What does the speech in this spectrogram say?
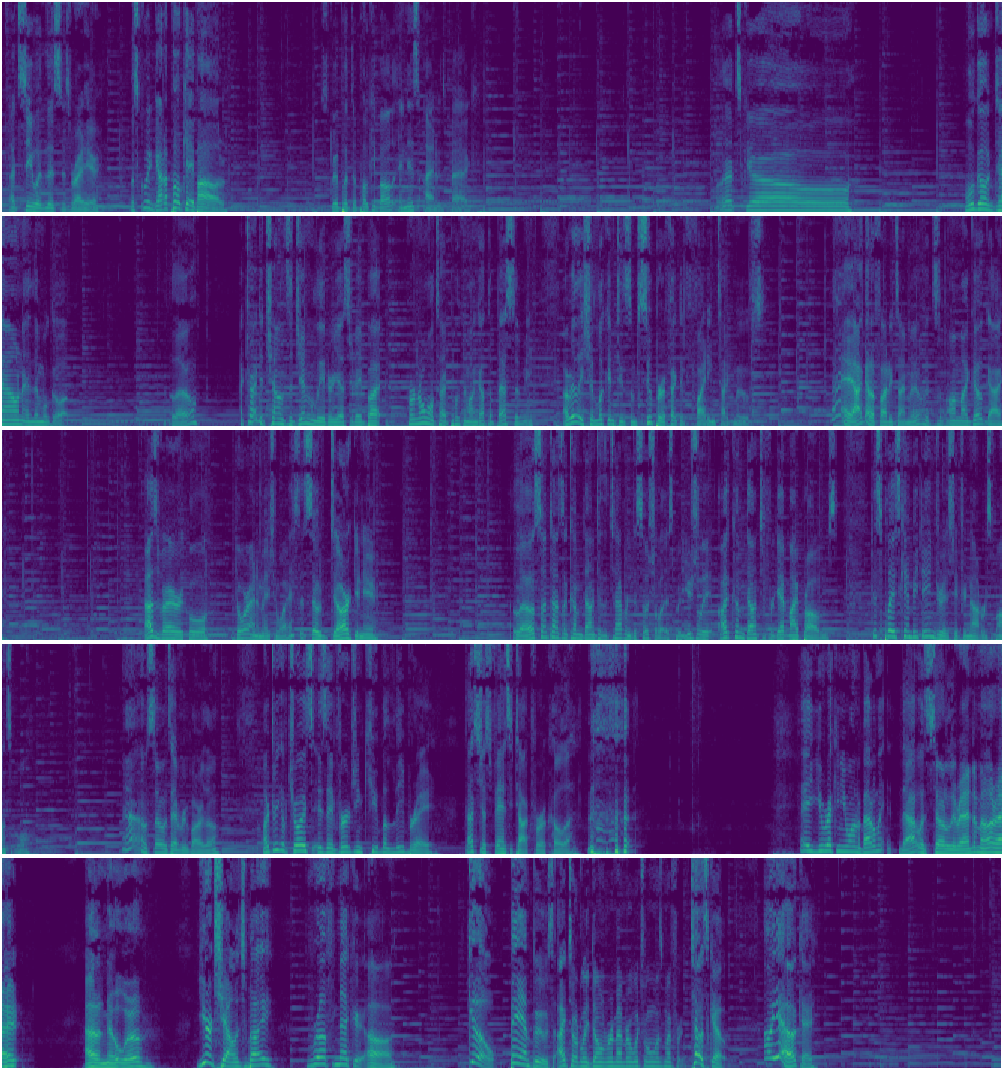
Let's see what this is right here. The squid got a Pokeball! Squid put the Pokeball in his items bag. Let's go. We'll go down and then we'll go up. Hello? I tried to challenge the gym leader yesterday, but her normal type Pokemon got the best of me. I really should look into some super effective fighting type moves. Hey, I got a fighting type move. It's on my goat guy. That was very cool. Door animation. Why is it so dark in here? Hello, sometimes I come down to the tavern to socialize, but usually I come down to forget my problems. This place can be dangerous if you're not responsible. Oh, so it's every bar though. My drink of choice is a Virgin Cuba Libre. That's just fancy talk for a cola. hey, you reckon you want to battle me? That was totally random, alright. Out of nowhere. You're challenged by Roughnecker. Aw. Go! Bamboos! I totally don't remember which one was my first. Toadsco! Oh, yeah, okay.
